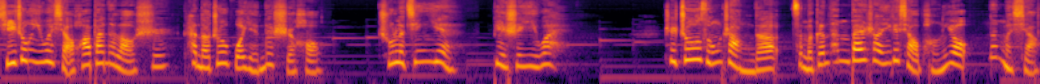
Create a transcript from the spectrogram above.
其中一位小花班的老师看到周伯言的时候，除了惊艳，便是意外。这周总长得怎么跟他们班上一个小朋友那么像？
